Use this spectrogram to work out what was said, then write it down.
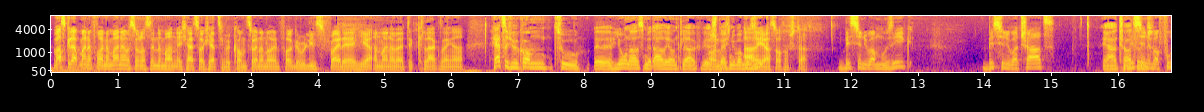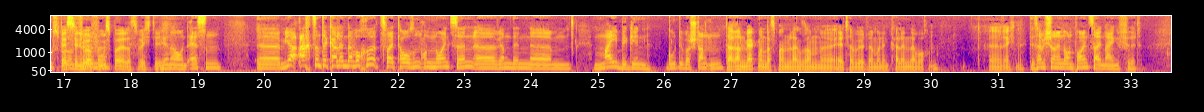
Was geht ab, meine Freunde? Mein Name ist Jonas Sindemann. Ich heiße euch herzlich willkommen zu einer neuen Folge Release Friday. Hier an meiner Seite Clark Sänger. Herzlich willkommen zu äh, Jonas mit Aria und Clark. Wir und sprechen über Musik. Aria ist auch am Start. Bisschen über Musik, bisschen über Charts, Ja, Charts bisschen sind über Fußball Bisschen und über. Fußball, das ist wichtig. Genau, und Essen. Ähm, ja, 18. Kalenderwoche 2019. Äh, wir haben den ähm, Maibeginn gut überstanden. Daran merkt man, dass man langsam äh, älter wird, wenn man in Kalenderwochen äh, rechnet. Das habe ich schon in On-Point-Zeiten eingeführt.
